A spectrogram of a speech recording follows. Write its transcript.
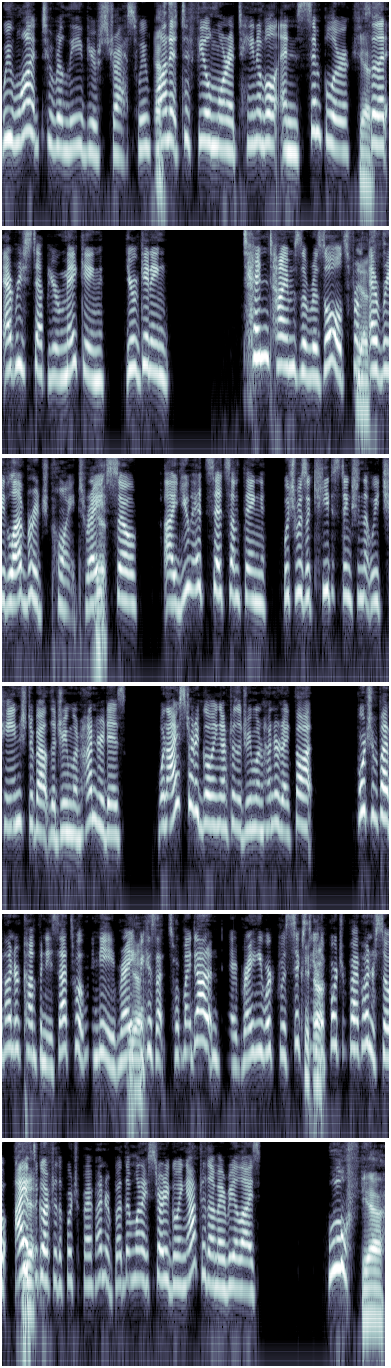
we want to relieve your stress. We want it to feel more attainable and simpler Yes. so that every step you're making, you're getting 10 times the results from Yes. every leverage point, right? Yes. So uh, you had said something which was a key distinction that we changed about the Dream 100 is when I started going after the Dream 100, I thought Fortune 500 companies, that's what we need, right? Yeah. Because that's what my dad did, right? He worked with 60 Yeah. of the Fortune 500. So I have Yeah. to go after the Fortune 500. But then when I started going after them, I realized, oof, Yeah.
